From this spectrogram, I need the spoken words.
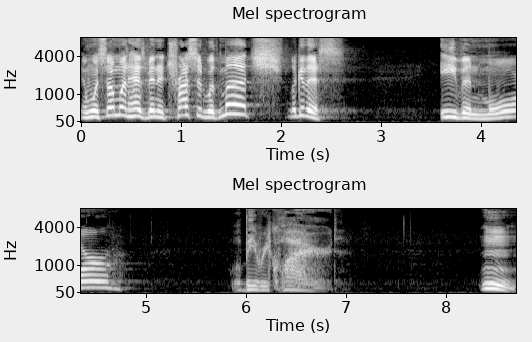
And when someone has been entrusted with much, look at this, even more will be required. Mm.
